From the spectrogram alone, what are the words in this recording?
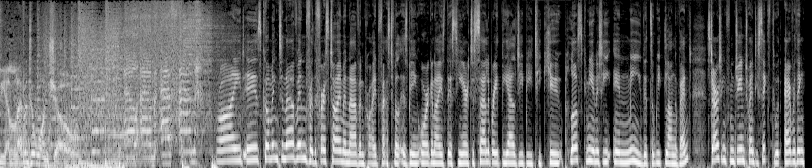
The 11 to 1 show. Pride is coming to Navan for the first time. A Navan Pride Festival is being organised this year to celebrate the LGBTQ plus community in Meath. It's a week long event starting from June 26th with everything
